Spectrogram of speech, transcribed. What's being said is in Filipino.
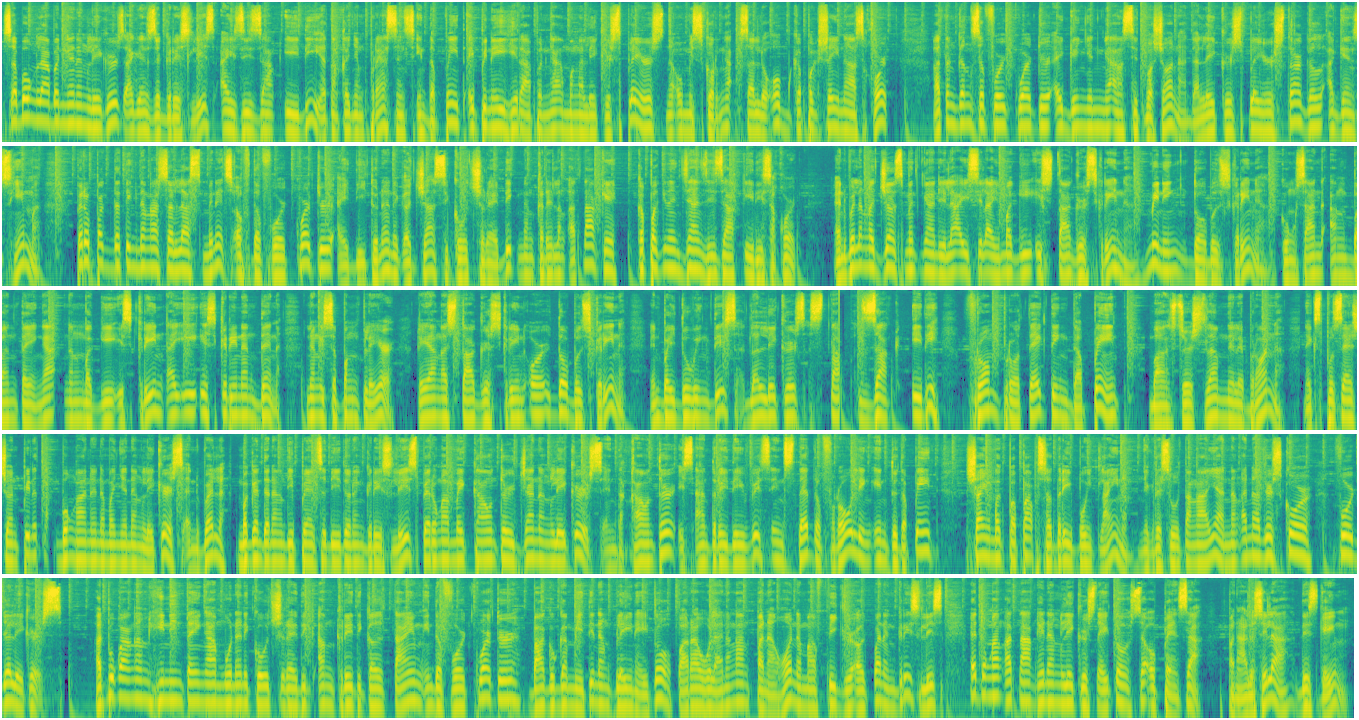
Sa buong laban nga ng Lakers against the Grizzlies ay si Zach Edey at ang kanyang presence in the paint ay pinahihirapan nga ang mga Lakers players na umiskor nga sa loob kapag siya'y nasa court. At hanggang sa fourth quarter ay ganyan nga ang sitwasyon. The Lakers players struggle against him. Pero pagdating na nga sa last minutes of the fourth quarter ay dito na nag-adjust si Coach Redick ng kanilang atake kapag nandyan si Zach Edey sa court. And walang adjustment nga nila ay sila ay mag stagger screen, meaning double screen, kung saan ang bantay nga ng mag screen ay i-screenan din ng isa pang player. Kaya nga stagger screen or double screen. And by doing this, the Lakers stop Zach Edey from protecting the paint monster slam ni Lebron. Next possession, pinatakbo nga na naman niya ng Lakers. And well, maganda ng depensa dito ng Grizzlies pero nga may counter dyan ng Lakers. And the counter is Anthony Davis instead of rolling into the paint, siya yung magpapap sa 3-point line. Nagresulta nga yan ng another score for the Lakers. At bukang hinintay nga muna ni Coach Redick ang critical time in the fourth quarter bago gamitin ang play na ito para wala na nga panahon na ma-figure out pa ng Grizzlies itong ang atake ng Lakers na ito sa opensa. Panalo sila this game.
